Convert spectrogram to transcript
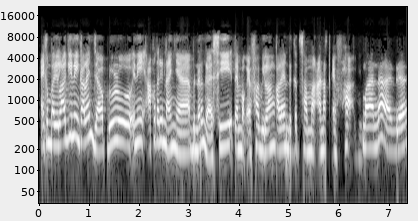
Eh kembali lagi nih kalian jawab dulu. Ini aku tadi nanya, bener nggak sih tembok FH bilang kalian deket sama anak FH gitu. Mana ada?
